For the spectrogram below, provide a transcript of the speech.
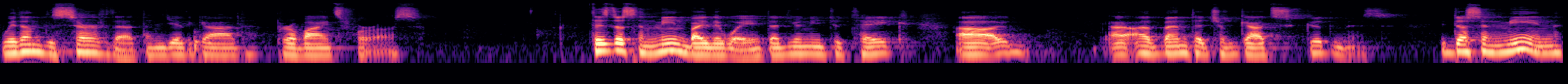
We don't deserve that, and yet God provides for us. This doesn't mean, by the way, that you need to take uh, advantage of God's goodness. It doesn't mean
